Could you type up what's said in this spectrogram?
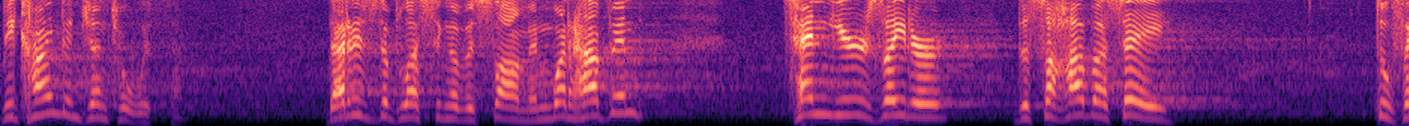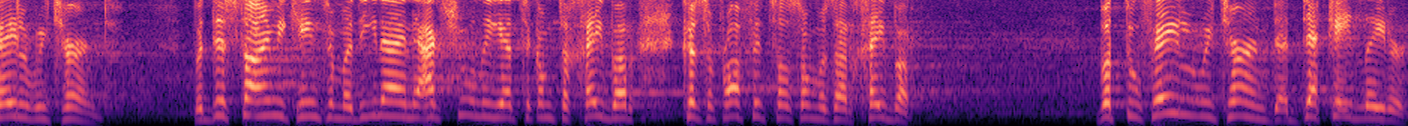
Be kind and gentle with them. That is the blessing of Islam. And what happened? Ten years later, the Sahaba say Tufail returned. But this time he came to Medina and actually had to come to Khaybar because the Prophet was at Khaybar. But Tufail returned a decade later.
